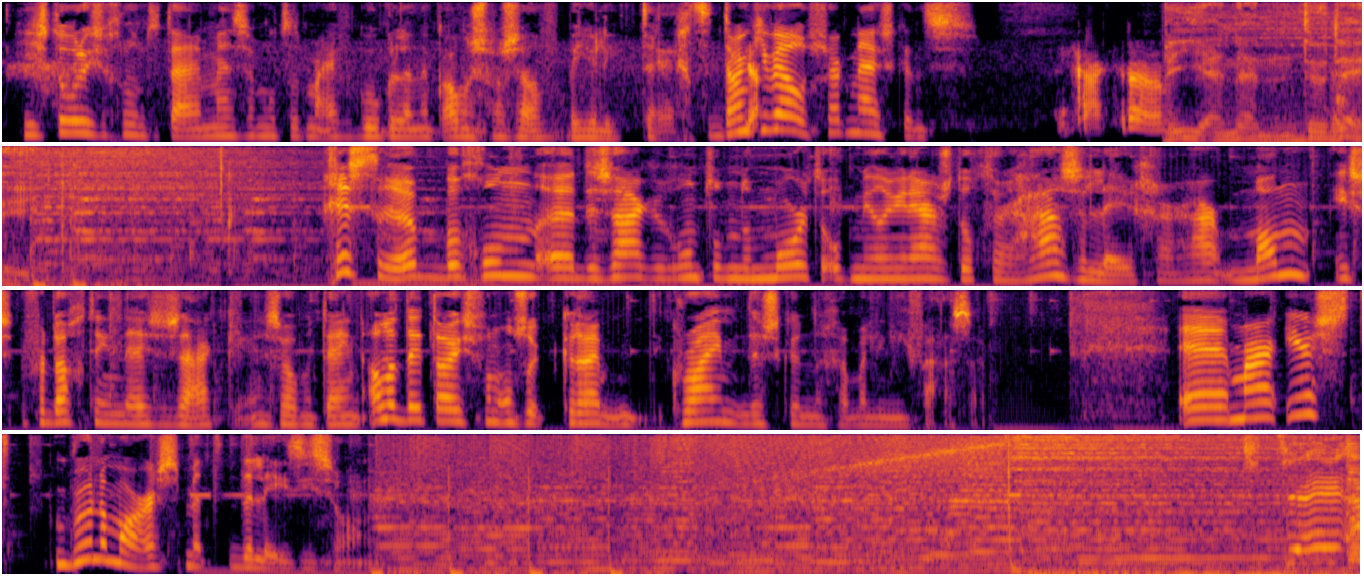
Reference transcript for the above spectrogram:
Historische groentetuin. Mensen moeten het maar even googlen en dan komen ze vanzelf bij jullie terecht. Dankjewel, Jacques Nijskens. Graag gedaan. BNN Today. Gisteren begon eh, de zaak rondom de moord op miljonairsdochter Hazeleger. Haar man is verdachte in deze zaak. En zometeen alle details van onze crime- crime-deskundige Malini Fase. Eh, maar eerst Bruno Mars met The Lazy Song. Today I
